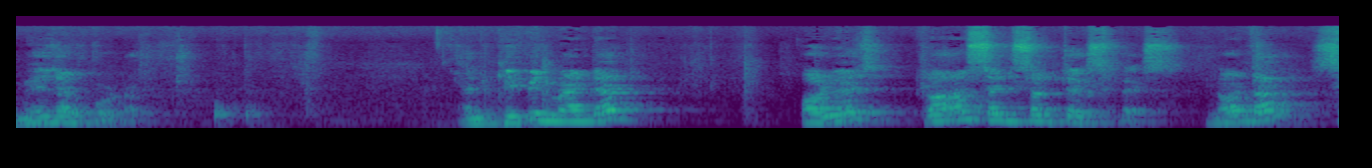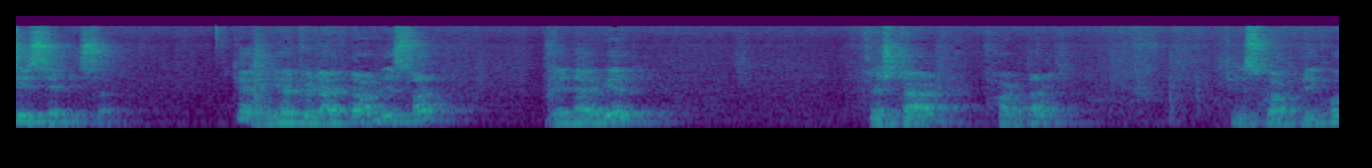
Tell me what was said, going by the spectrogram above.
major product and keep in mind that always trans addition takes place not the cis addition okay you have to write down this one then i will start further इसको आप लिखो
